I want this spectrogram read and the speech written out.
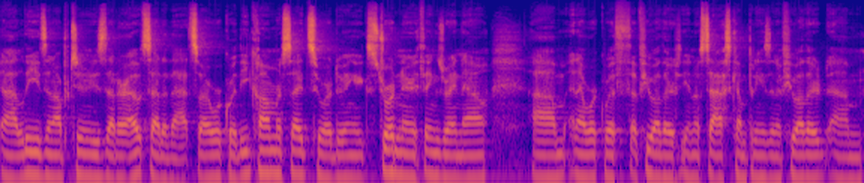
uh, leads and opportunities that are outside of that. So I work with e-commerce sites who are doing extraordinary things right now, um, and I work with a few other you know SaaS companies and a few other um,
